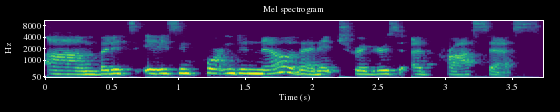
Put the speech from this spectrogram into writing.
um, but it's it is important to know that it triggers a process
